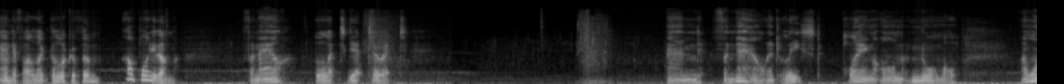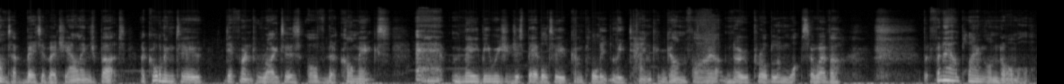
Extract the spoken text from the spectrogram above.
and if I like the look of them, I'll play them. For now, let's get to it. And for now, at least, playing on normal. I want a bit of a challenge, but according to different writers of the comics, eh, maybe we should just be able to completely tank gunfire, no problem whatsoever. But for now, playing on normal.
